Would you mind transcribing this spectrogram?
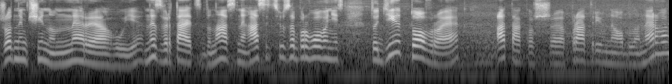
жодним чином не реагує, не звертається до нас, не гасить цю заборгованість, тоді ТОВ «РОЕК», а також е, ПРАТ «Рівнеобленерго»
